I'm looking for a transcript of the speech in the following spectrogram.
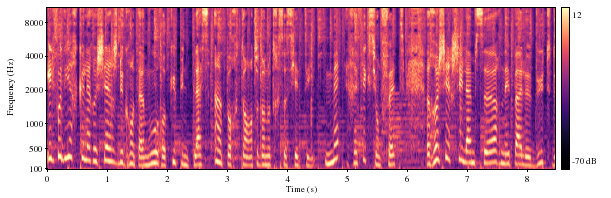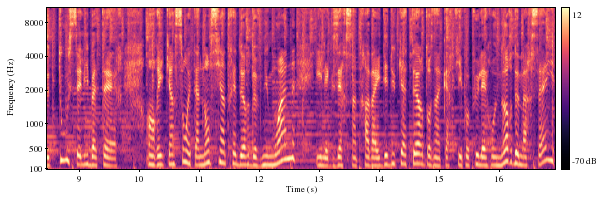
Il faut dire que la recherche du grand amour occupe une place importante dans notre société. Mais réflexion faite, rechercher l'âme sœur n'est pas le but de tout célibataire. Henri Quinson est un ancien trader devenu moine. Il exerce un travail d'éducateur dans un quartier populaire au nord de Marseille.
